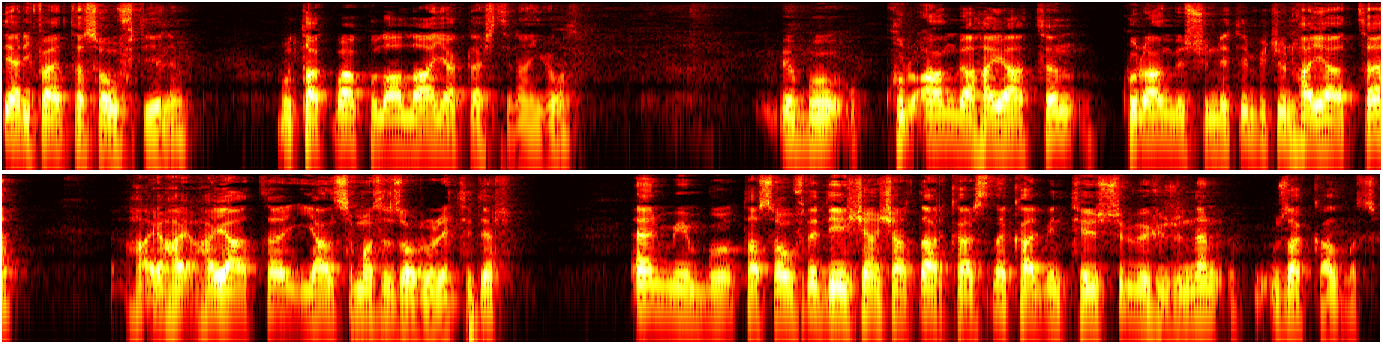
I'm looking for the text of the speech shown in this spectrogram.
Diğer ifade tasavvuf diyelim. Bu takva kulu Allah'a yaklaştıran yol. Ve bu Kur'an ve hayatın, Kur'an ve sünnetin bütün hayata hay- hay- hayata yansıması zaruretidir. En mühim bu tasavvufta değişen şartlar karşısında kalbin teessür ve hüzünden uzak kalması.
